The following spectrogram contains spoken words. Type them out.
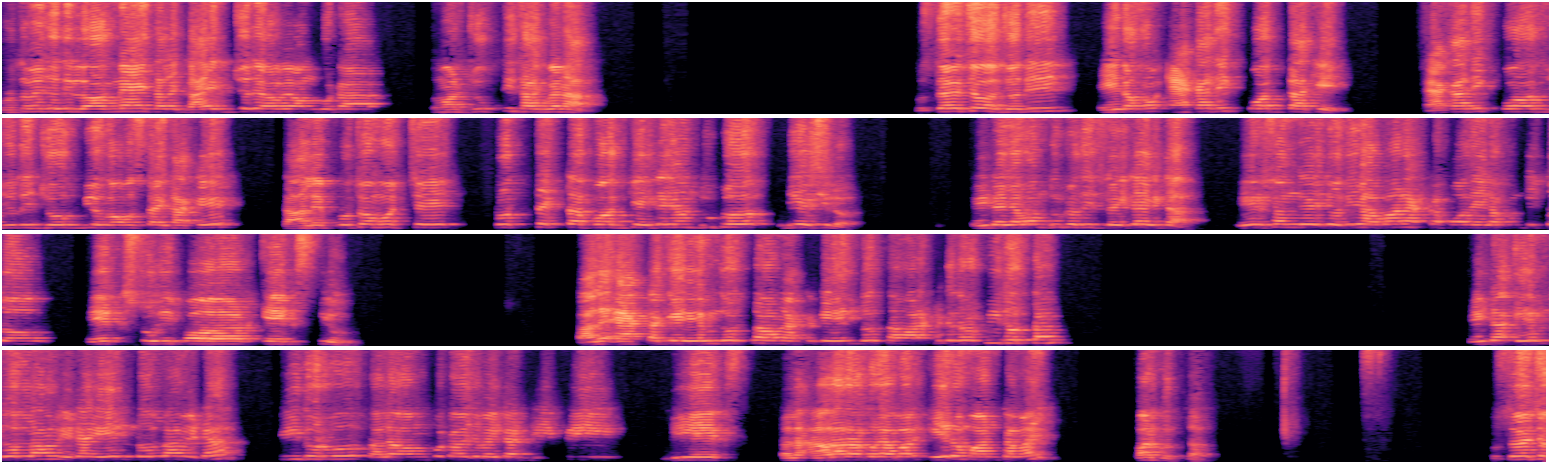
প্রথমে যদি লগ নেয়, তাহলে গায়েব জোরে হবে অঙ্কটা। তোমার যুক্তি থাকবে না। বুঝতে পেরেছ? যদি এইরকম একাধিক পদ থাকে, একাধিক পদ যদি যোগ বিয়োগ অবস্থায় থাকে, তাহলে প্রথম হচ্ছে প্রত্যেকটা পদকে, এটা যেমন দুটো দিয়েছিল, এইটা যেমন দুটো দিয়েছিল এটা এটা এর সঙ্গে যদি আবার একটা পদ এরকম দিত x to the power x cube তাহলে একটাকে এম ধরতাম, একটাকে এন ধরতাম, আর একটাকে ধরো পি ধরতাম। এটা এম ধরলাম, এটা এন ধরলাম, এটা পি ধরবো, তাহলে অঙ্কটা হয়ে যাবে এটা ডিপি ডিএক্স তাহলে আলাদা করে আবার এরও মানটা আমায় বার করতে হবে। বুঝতে পেরেছ?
